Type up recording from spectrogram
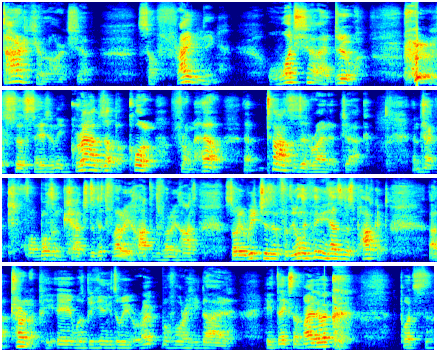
dark, your lordship, so frightening. What shall I do? says Satan. He grabs up a coil from hell and tosses it right at Jack. And Jack fumbles and catches it. It's very hot, it's very hot. So he reaches in for the only thing he has in his pocket. A turnip he ate, was beginning to eat right before he died. He takes a bite of it puts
